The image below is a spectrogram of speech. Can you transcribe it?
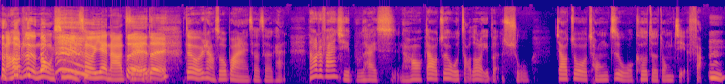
然后就是有那种心理测验啊。对对对，我就想说，不然来测测看。然后就发现其实不太是。然后到最后，我找到了一本书，叫做《从自我苛责中解放》。嗯，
